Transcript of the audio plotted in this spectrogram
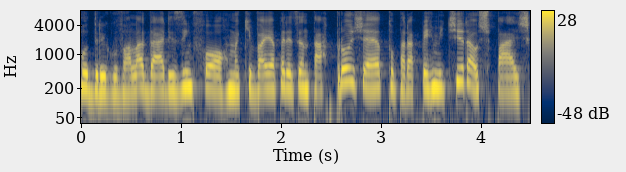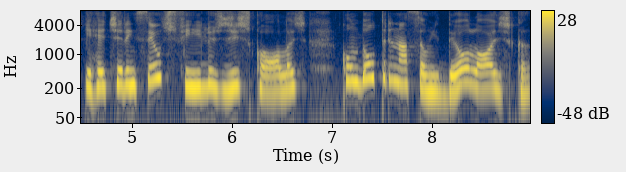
Rodrigo Valadares informa que vai apresentar projeto para permitir aos pais que retirem seus filhos de escolas com doutrinação ideológica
